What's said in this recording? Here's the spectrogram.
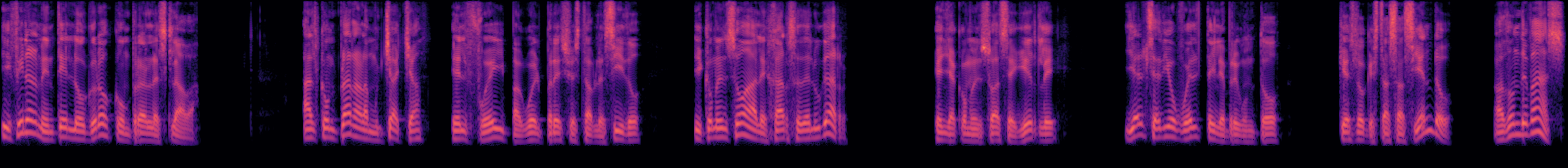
y finalmente logró comprar la esclava. Al comprar a la muchacha, él fue y pagó el precio establecido y comenzó a alejarse del lugar. Ella comenzó a seguirle y él se dio vuelta y le preguntó, ¿Qué es lo que estás haciendo? ¿A dónde vas?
